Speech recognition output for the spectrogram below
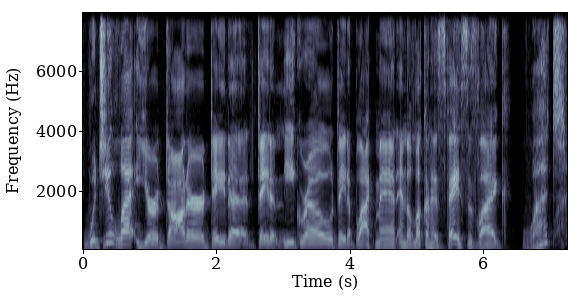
"Would you let your daughter date a date a Negro, date a black man?" And the look on his face is like, "What?"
